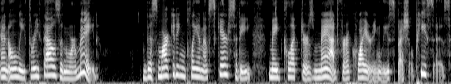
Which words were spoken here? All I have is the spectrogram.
and only 3,000 were made. This marketing plan of scarcity made collectors mad for acquiring these special pieces.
